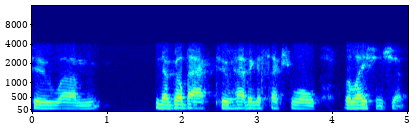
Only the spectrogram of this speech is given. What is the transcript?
to, um, you know, go back to having a sexual relationship.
